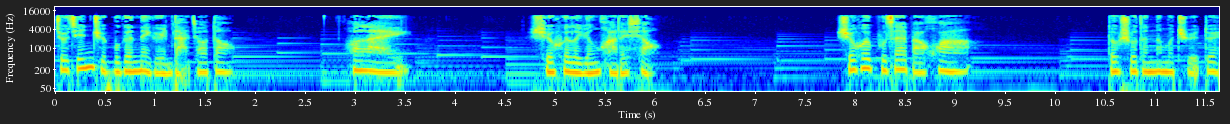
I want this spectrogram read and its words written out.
就坚决不跟那个人打交道。后来，学会了圆滑的笑，学会不再把话都说的那么绝对，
